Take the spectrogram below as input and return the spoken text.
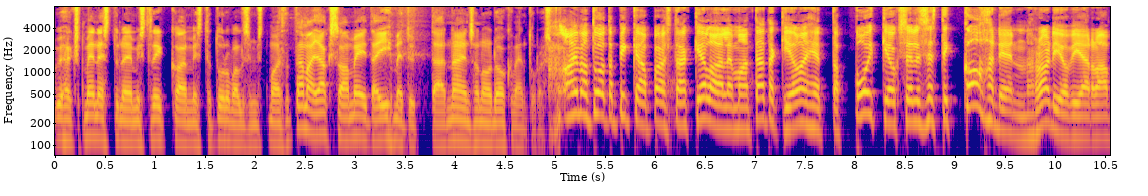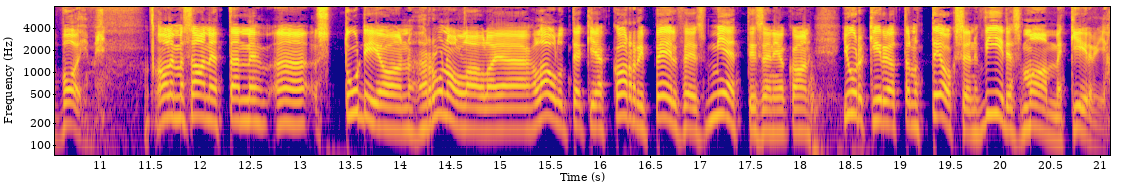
yhdeksi menestyneimmistä, rikkaimmista, turvallisimmista maista. Tämä jaksaa meitä ihmetyttää, näin sanoo Doc Venturesta. Aivan tuota pikkää päästään kelailemaan tätäkin aihetta poikkeuksellisesti kahden radiovieraan voimin. Olemme saaneet tänne äh, studioon runonlaulaja ja lauluntekijä Karri Paleface Miettisen, joka on juuri kirjoittanut teoksen Viides maamme kirja.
